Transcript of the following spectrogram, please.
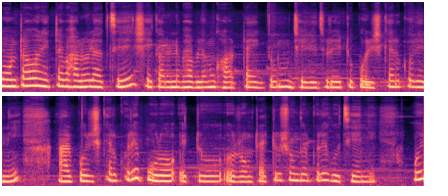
মনটাও অনেকটা ভালো লাগছে সেই কারণে ভাবলাম ঘরটা একদম ঝেড়ে ঝুড়ে একটু পরিষ্কার করে নিই আর পরিষ্কার করে পুরো একটু রুমটা একটু সুন্দর করে গুছিয়ে নিই। ওই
